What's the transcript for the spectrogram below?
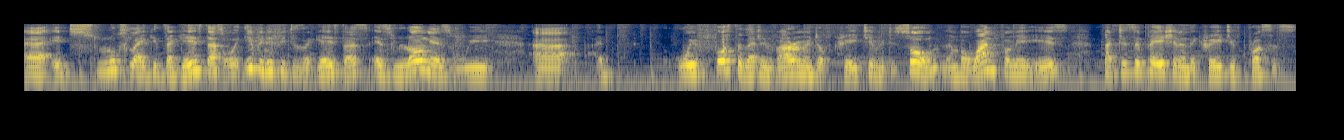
uh, it looks like it's against us or even if it is against us as long as we uh, we foster that environment of creativity. So, number one for me is participation in the creative process.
